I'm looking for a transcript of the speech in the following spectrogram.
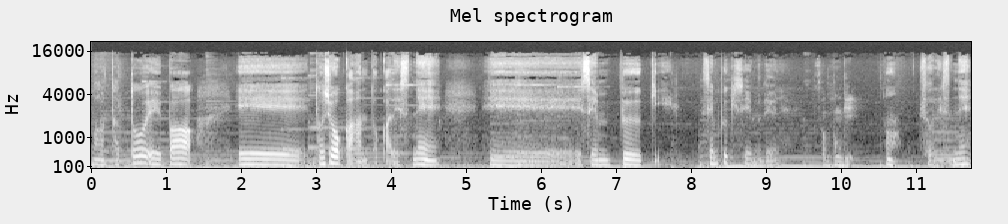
まあ、例えば、えー、図書館とかですね、え扇風機扇風機セームだよね。扇風機、うんそうですね。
